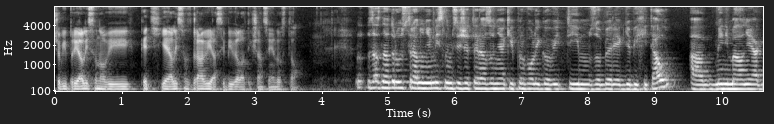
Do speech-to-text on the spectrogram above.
čo by pri Alissonovi, keď je Alisson zdravý, asi by veľa tých šancí nedostal. Zas na druhú stranu nemyslím si, že teraz o nejaký prvoligový tým zoberie, kde by chytal a minimálne ak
